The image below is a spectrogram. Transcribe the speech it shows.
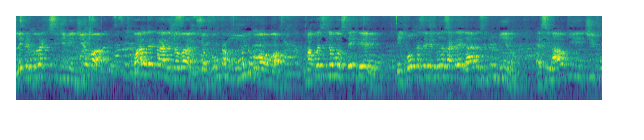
levedura que se dividiu, ó. Qual é o detalhe, Giovanni? O seu fungo tá muito bom, ó. Uma coisa que eu gostei dele, tem poucas leveduras agregadas e dormindo. É sinal que, tipo,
